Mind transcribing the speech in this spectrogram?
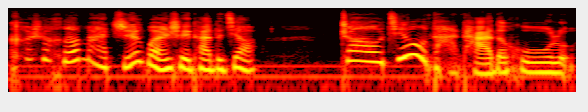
可是河马只管睡他的觉，照旧打他的呼噜。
